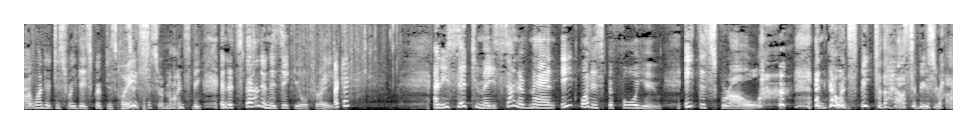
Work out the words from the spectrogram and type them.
I want to just read these scriptures because it just reminds me. And it's found in Ezekiel 3. Okay. And he said to me, Son of man, eat what is before you, eat the scroll, and go and speak to the house of Israel.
